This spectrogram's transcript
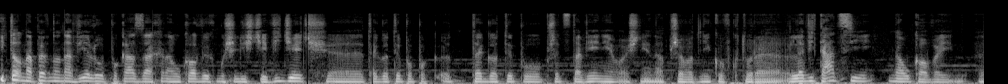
I to na pewno na wielu pokazach naukowych musieliście widzieć e, tego typu, tego typu przedstawienie właśnie na przewodników, które lewitacji naukowej, e,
